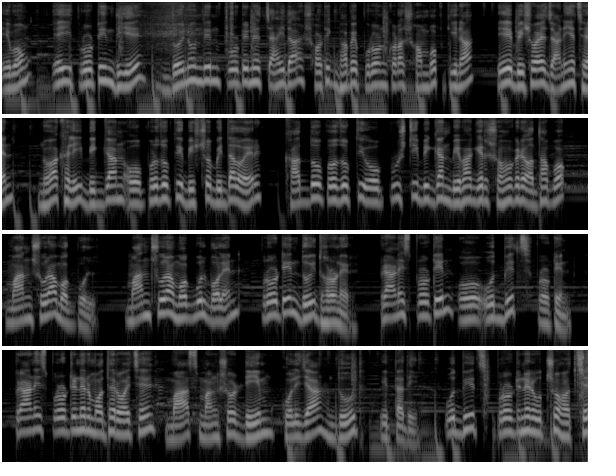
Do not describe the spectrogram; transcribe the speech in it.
এবং এই প্রোটিন দিয়ে দৈনন্দিন প্রোটিনের চাহিদা সঠিকভাবে পূরণ করা সম্ভব কিনা এ বিষয়ে জানিয়েছেন নোয়াখালী বিজ্ঞান ও প্রযুক্তি বিশ্ববিদ্যালয়ের খাদ্য প্রযুক্তি ও পুষ্টি বিজ্ঞান বিভাগের সহকারী অধ্যাপক মানসুরা মকবুল। মানসুরা মকবুল বলেন, প্রোটিন দুই ধরনের, প্রাণীজ প্রোটিন ও উদ্ভিজ প্রোটিন। প্রাণীজ প্রোটিনের মধ্যে রয়েছে মাছ, মাংস, ডিম, কলিজা, দুধ ইত্যাদি। উদ্ভিদ প্রোটিনের উৎস হচ্ছে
